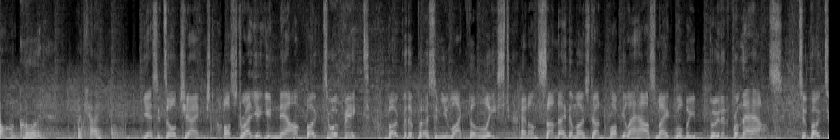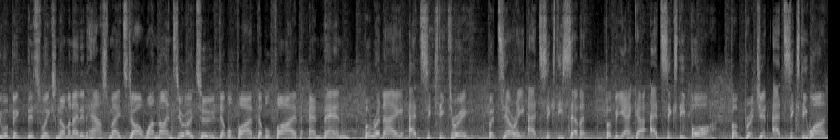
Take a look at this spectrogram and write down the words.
Oh, good. Okay. Yes, it's all changed. Australia, you now vote to evict. Vote for the person you like the least, and on Sunday, the most unpopular housemate will be booted from the house. To vote to evict this week's nominated housemates, dial 1902 5555 and then for Renee at 63, for Terry at 67, for Bianca at 64, for Brigitte at 61,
